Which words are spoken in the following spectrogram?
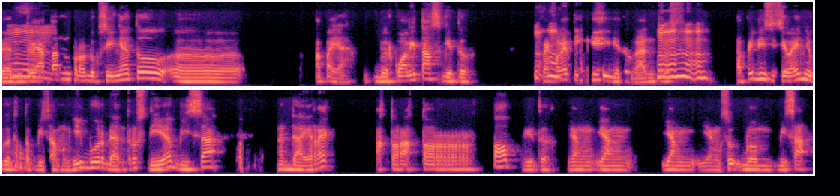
Dan Hmm. kelihatan produksinya tuh eh, apa ya berkualitas gitu, levelnya tinggi gitu kan. Terus. Tapi di sisi lain juga tetap bisa menghibur dan terus dia bisa ngedirect aktor-aktor top gitu yang yang yang yang belum bisa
